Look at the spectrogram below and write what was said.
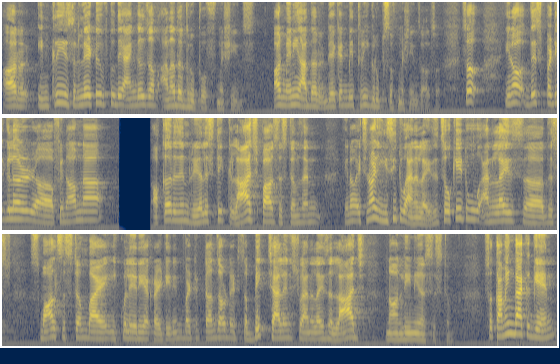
or increase relative to the angles of another group of machines or many other, there can be three groups of machines also. So, you know this particular uh, phenomena occurs in realistic large power systems and you know it is not easy to analyze. It is okay to analyze uh, this small system by equal area criterion, but it turns out it is a big challenge to analyze a large nonlinear system. So, coming back again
